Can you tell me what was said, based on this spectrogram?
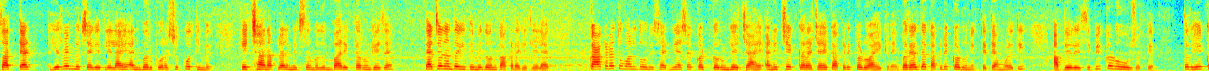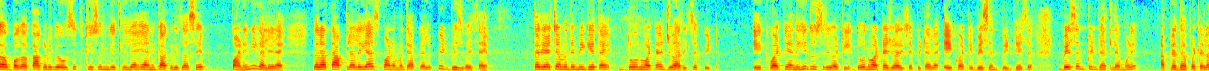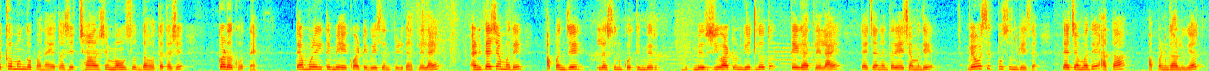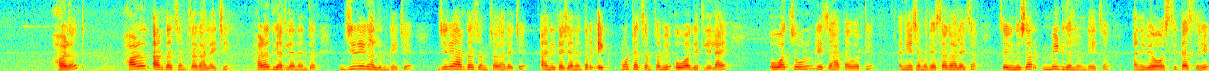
सात ते आठ हिरव्या मिरच्या घेतलेल्या आहे आणि भरपूर अशी कोथिंबीर. हे छान आपल्याला मिक्सरमधून बारीक करून घ्यायचं आहे. त्याच्यानंतर इथे मी दोन काकड्या घेतलेल्या आहेत. काकड्या तुम्हाला दोन्ही साईडनी अशा कट करून घ्यायच्या आहे आणि चेक करायचे आहे काकडी कडू आहे की नाही. बऱ्याचदा काकडी कडू निघते त्यामुळे ती आपली रेसिपी कडू होऊ शकते. तर हे का बघा काकडी व्यवस्थित खिसून घेतलेली आहे आणि काकडीचं असं हे पाणी निघालेलं आहे. तर आता आपल्याला याच पाण्यामध्ये आपल्याला पीठ भिजवायचं आहे. तर याच्यामध्ये मी घेत आहे दोन वाट्या ज्वारीचं पीठ. एक वाटी आणि ही दुसरी वाटी. दोन वाट्या ज्वारीच्या पिठाला एक वाटी बेसन पीठ घ्यायचं. बेसन पीठ घातल्यामुळे आपल्या धपाट्याला खमंगपणा येतो. असे छान असे मऊसुद्धा होतात असे कडक होत नाही. त्यामुळे इथे मी एक वाटी बेसन पीठ घातलेलं आहे. आणि त्याच्यामध्ये आपण जे लसूण कोथिंबीर मिरची वाटून घेतलं होतं ते घातलेलं आहे. त्याच्यानंतर याच्यामध्ये व्यवस्थित पुसून घ्यायचं. त्याच्यामध्ये आता आपण घालूयात हळद. हळद अर्धा चमचा घालायची. हळद घातल्यानंतर जिरे घालून घ्यायचे. जिरे अर्धा चमचा घालायचे आणि त्याच्यानंतर एक मोठा चमचा मी ओवा घेतलेला आहे. ओवा चोळून घ्यायचा हातावरती आणि याच्यामध्ये असा घालायचा. चवीनुसार मीठ घालून घ्यायचं आणि व्यवस्थित असं हे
